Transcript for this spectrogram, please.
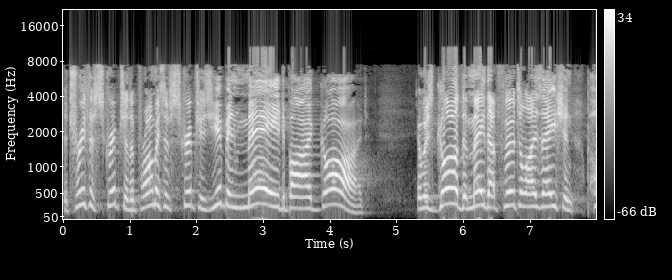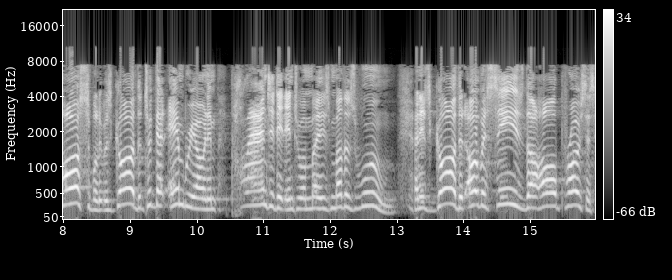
The truth of Scripture, the promise of Scripture is you've been made by God. It was God that made that fertilization possible. It was God that took that embryo and implanted it into his mother's womb. And it's God that oversees the whole process.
